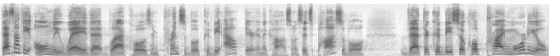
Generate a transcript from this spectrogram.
That's not the only way that black holes in principle could be out there in the cosmos. It's possible that there could be so-called primordial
